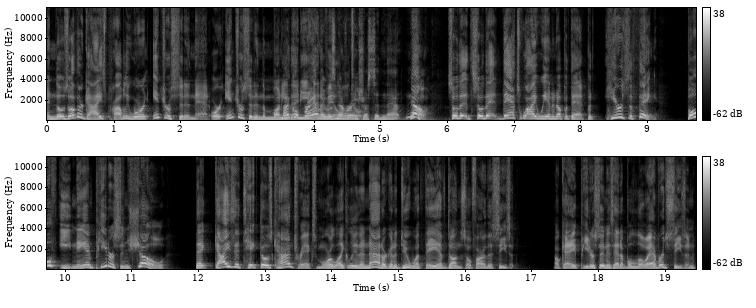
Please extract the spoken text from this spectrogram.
And those other guys probably weren't interested in that or interested in the money Michael that he Brantley had available was never to him. interested in that. No. So that so that that's why we ended up with that. But here's the thing. Both Eaton and Pederson show that guys that take those contracts more likely than not are going to do what they have done so far this season. Okay? Pederson has had a below average season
